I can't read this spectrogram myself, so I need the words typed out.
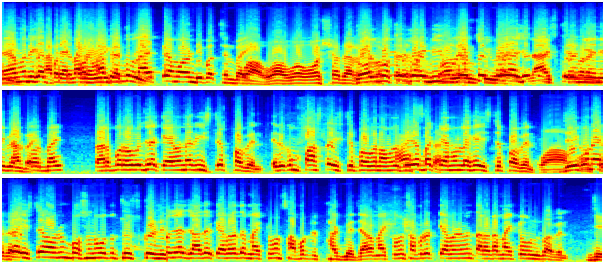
মেমোরি কার্ড পাচ্ছেন একটা আমার মেমোরি কার্ড কিন্তু লাইফ টাইম ওয়ারেন্টি পাচ্ছেন ভাই। ওয়াও ওয়াও ওয়াও অসাধারণ 10 বছর পরে 20 বলেন বছর পরে? এসে চেঞ্জ করে নিয়ে নেবেন তারপর ভাই? তারপর হলো যে ক্যানোনের স্টেপ পাবেন। এরকম পাঁচটা স্টেপ পাবেন আমাদের থেকে বা। ক্যানন লেখা স্টেপ পাবেন। যে কোনো একটা স্টেপ আপনি পছন্দ মতো চুজ করে নিতে যাদের ক্যামেরাতে মাইক্রোফোন সাপোর্টেড থাকবে যারা মাইক্রোফোন সাপোর্টেড ক্যামেরা নেবেন তারা একটা মাইক্রোফোন পাবেন। জি।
